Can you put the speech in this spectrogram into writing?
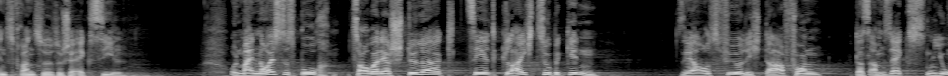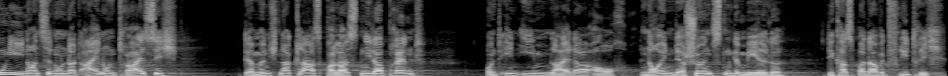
ins französische Exil. Und mein neuestes Buch Zauber der Stille erzählt gleich zu Beginn sehr ausführlich davon, dass am 6. Juni 1931 der Münchner Glaspalast niederbrennt und in ihm leider auch neun der schönsten Gemälde, die Caspar David Friedrich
